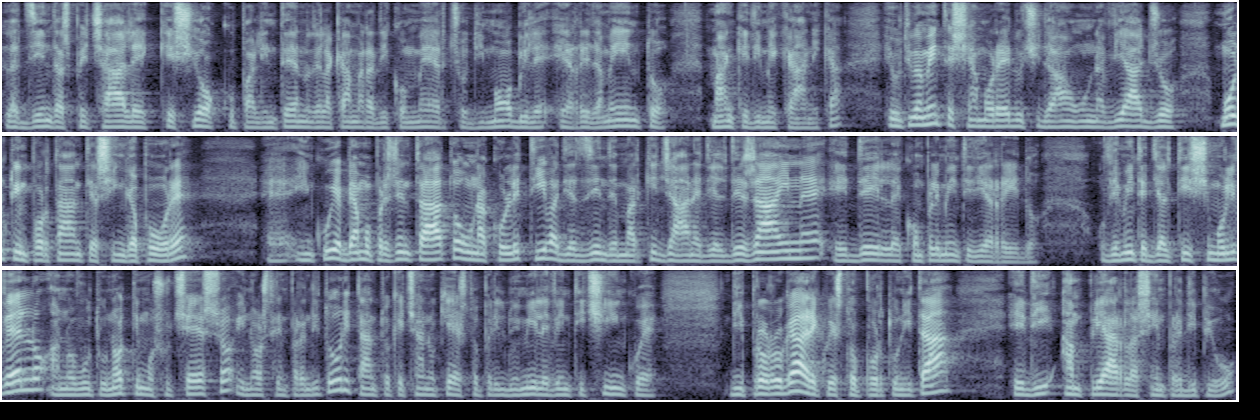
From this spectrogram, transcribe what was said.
l'azienda speciale che si occupa all'interno della Camera di Commercio di mobile e arredamento, ma anche di meccanica. E ultimamente siamo reduci da un viaggio molto importante a Singapore, eh, in cui abbiamo presentato una collettiva di aziende marchigiane del design e dei complementi di arredo. Ovviamente di altissimo livello, hanno avuto un ottimo successo i nostri imprenditori, tanto che ci hanno chiesto per il 2025 di prorogare questa opportunità e di ampliarla sempre di più.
